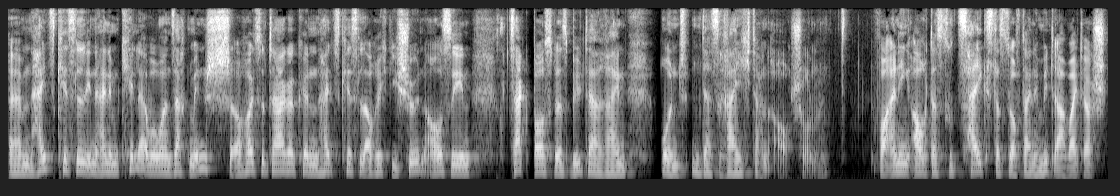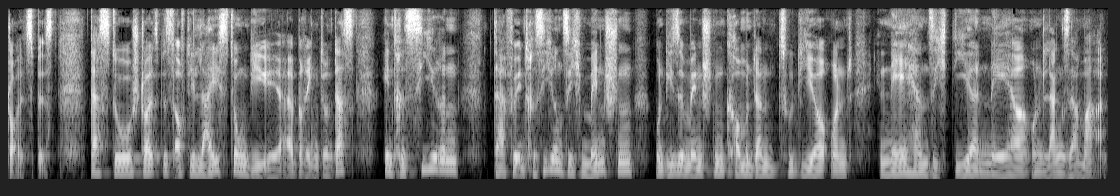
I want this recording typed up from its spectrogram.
ähm, Heizkessel in einem Keller, wo man sagt, Mensch, heutzutage können Heizkessel auch richtig schön aussehen. Zack, baust du das Bild da rein und das reicht dann auch schon. Vor allen Dingen auch, dass du zeigst, dass du auf deine Mitarbeiter stolz bist, dass du stolz bist auf die Leistung, die er erbringt. Und das interessieren, dafür interessieren sich Menschen und diese Menschen kommen dann zu dir und nähern sich dir näher und langsamer an.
